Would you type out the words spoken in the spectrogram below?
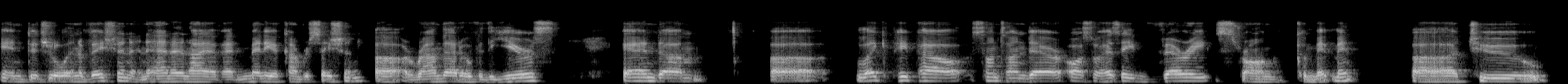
in digital innovation, and Anna and I have had many a conversation uh, around that over the years. And um, uh, like PayPal, Santander also has a very strong commitment uh, to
